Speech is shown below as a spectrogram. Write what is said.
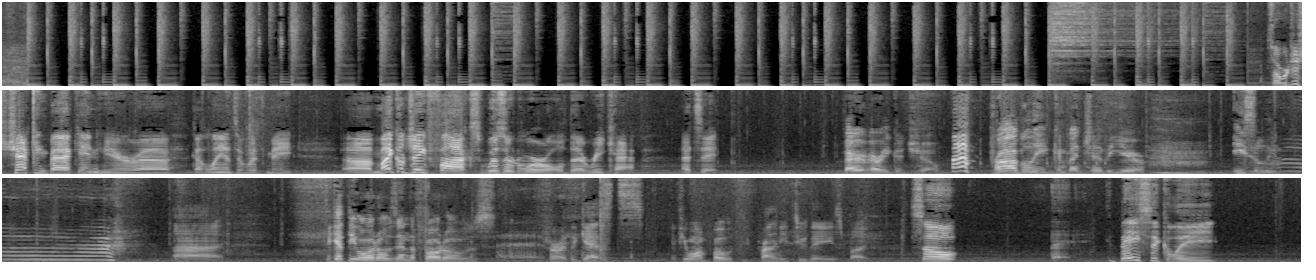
So we're just checking back in here. Uh, got Lanza with me. Uh, Michael J. Fox Wizard World uh, recap. That's it. Very, very good show. Probably convention of the year, easily. Uh, to get the autos and the photos for the guests, if you want both, you probably need two days. But So uh, basically,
